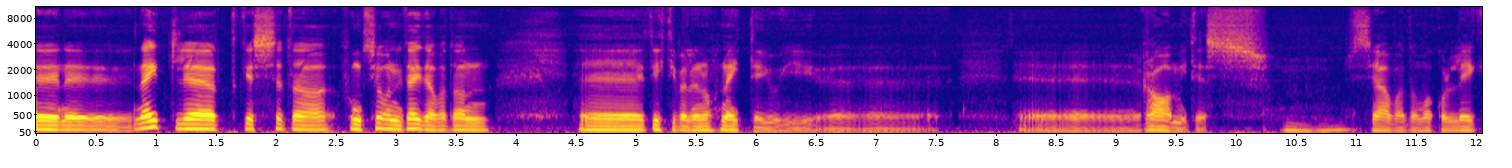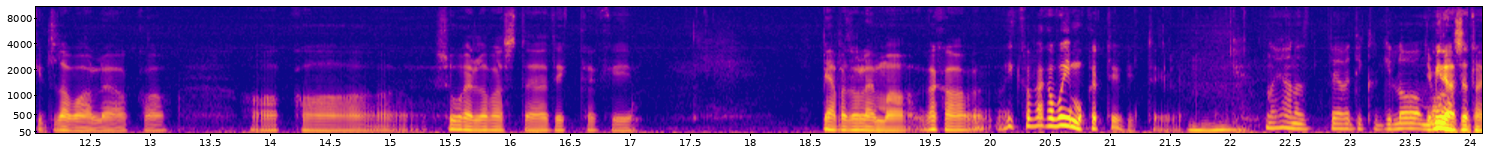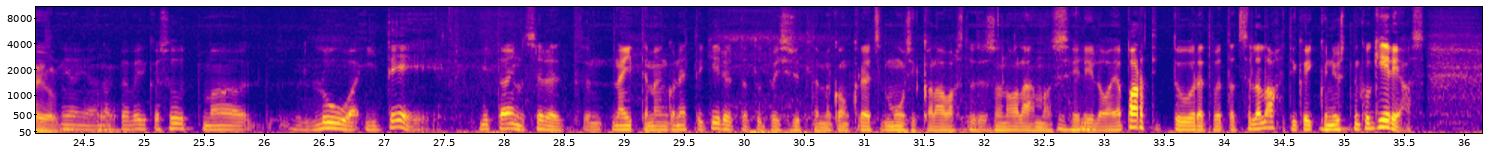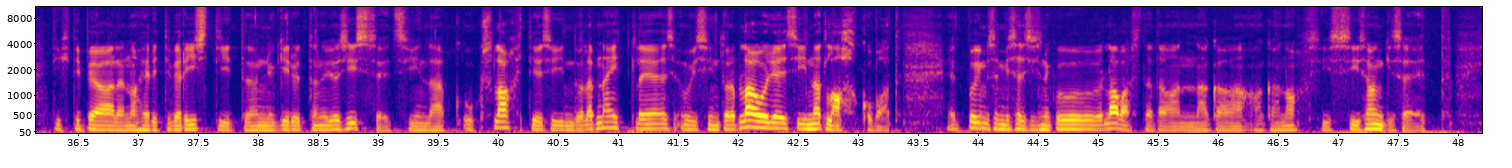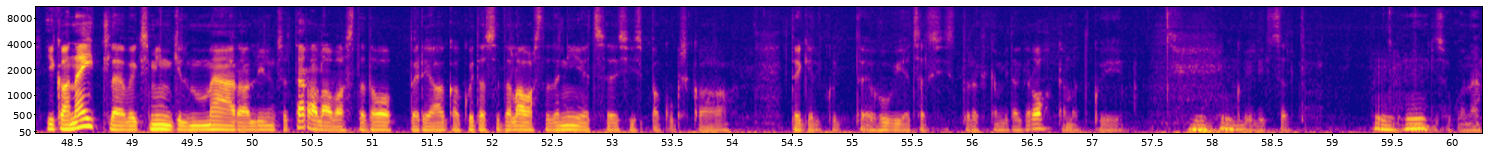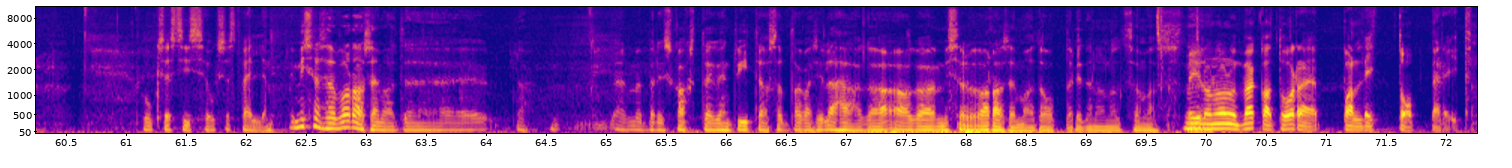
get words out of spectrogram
näitlejad, kes seda funktsiooni täidavad, on eh, tihtipeale noh, näitejuhi raamides -hmm. seavad oma kolleegid lavale, aga, aga suured lavastajad ikkagi peavad olema väga, ikka väga võimukad tüübid tegelikult. -hmm. no ja nad peavad ikkagi looma ja mina seda ei olnud. ja, ja nad peavad ikka suutma luua idee mitte ainult selle, et näitemäng on ette kirjutatud või siis ütleme, konkreetselt muusikalavastuses on olemas mhm. helilooja partituur, et võtad selle lahti, kõik on just nagu kirjas. tihtipeale noh, eriti veristid on ju kirjutanud ju sisse, et siin läheb uks lahti ja siin tuleb näitleja või siin tuleb laulja ja siin nad lahkuvad. et põhimõtteliselt, mis seal siis nagu lavastada on, aga, aga noh, siis, siis ongi see, et iga näitleja võiks mingil määral ilmselt ära lavastada ooperi, aga kuidas seda lavastada nii, et see siis pakuks ka tegelikult huvi, et sealt siis tuleks ka midagi rohkemat kui mm -hmm. kui lihtsalt mm -hmm. mingisugune uksest sisse, uksest välja. ja mis on seal varasemad eh, noh, ärme päris kakskümmend viite aastat tagasi lähe, aga, aga mis seal varasemad ooperid on olnud samas? meil on olnud väga tore ballettoopereid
